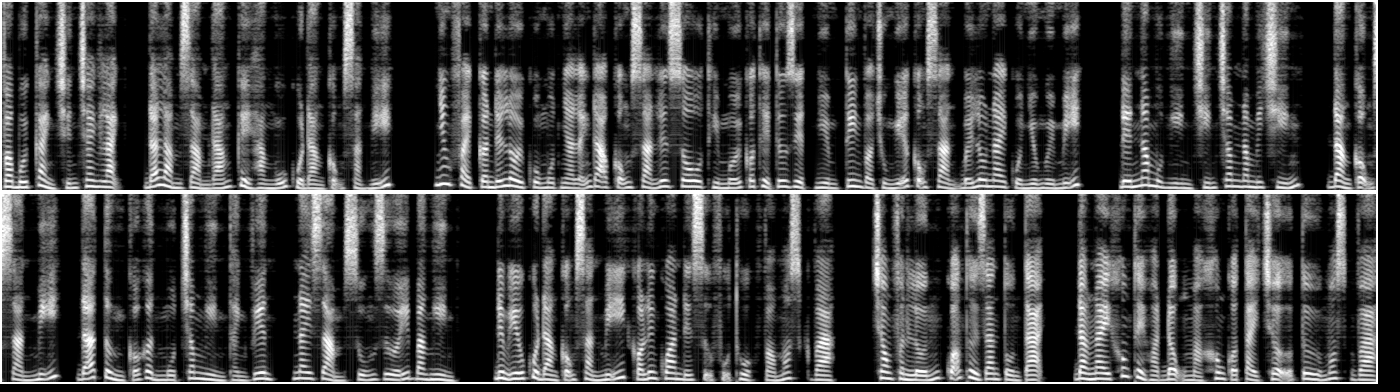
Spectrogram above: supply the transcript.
và bối cảnh chiến tranh lạnh đã làm giảm đáng kể hàng ngũ của Đảng Cộng sản Mỹ. Nhưng phải cần đến lời của một nhà lãnh đạo Cộng sản Liên Xô thì mới có thể tiêu diệt niềm tin vào chủ nghĩa Cộng sản bấy lâu nay của nhiều người Mỹ. Đến năm 1959, Đảng Cộng sản Mỹ đã từng có gần 100.000 thành viên, nay giảm xuống dưới 3.000. Điểm yếu của Đảng Cộng sản Mỹ có liên quan đến sự phụ thuộc vào Moscow. Trong phần lớn quãng thời gian tồn tại, đảng này không thể hoạt động mà không có tài trợ từ Moscow.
